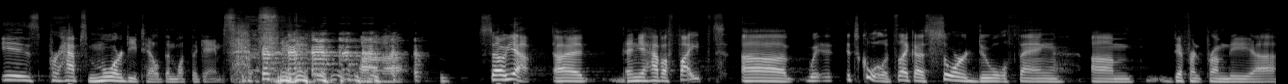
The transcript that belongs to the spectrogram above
is perhaps more detailed than what the game says. uh, so yeah, uh, then you have a fight. Uh, it's cool. It's like a sword duel thing, um, different from the uh,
